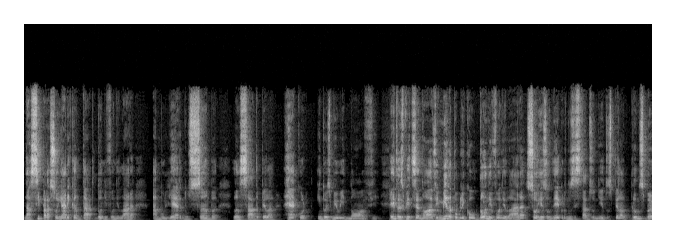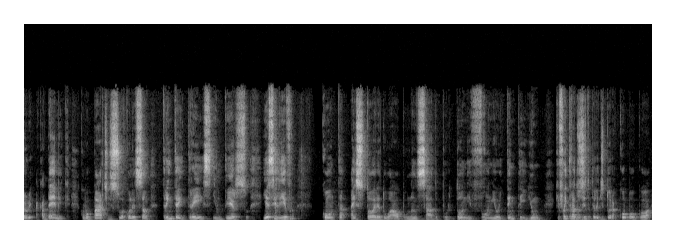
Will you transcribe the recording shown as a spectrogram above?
Nasci para Sonhar e Cantar, Dona Ivone Lara, A Mulher no Samba, lançada pela Record em 2009. Em 2019, Mila publicou Dona Ivone Lara, Sorriso Negro nos Estados Unidos, pela Bloomsbury Academic, como parte de sua coleção 33 e um terço. E esse livro conta a história do álbum lançado por Dona Ivone em 81, que foi traduzido pela editora Cobogó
